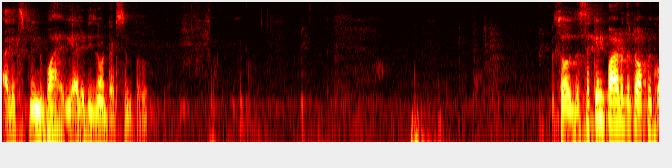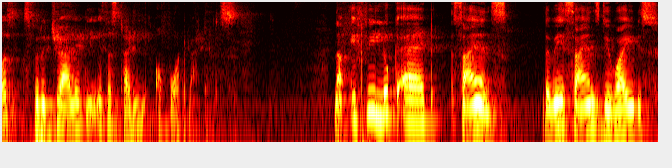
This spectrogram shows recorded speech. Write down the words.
I'll explain why reality is not that simple. So the second part of the topic was spirituality is the study of what matters. Now, if we look at science, the way science divides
